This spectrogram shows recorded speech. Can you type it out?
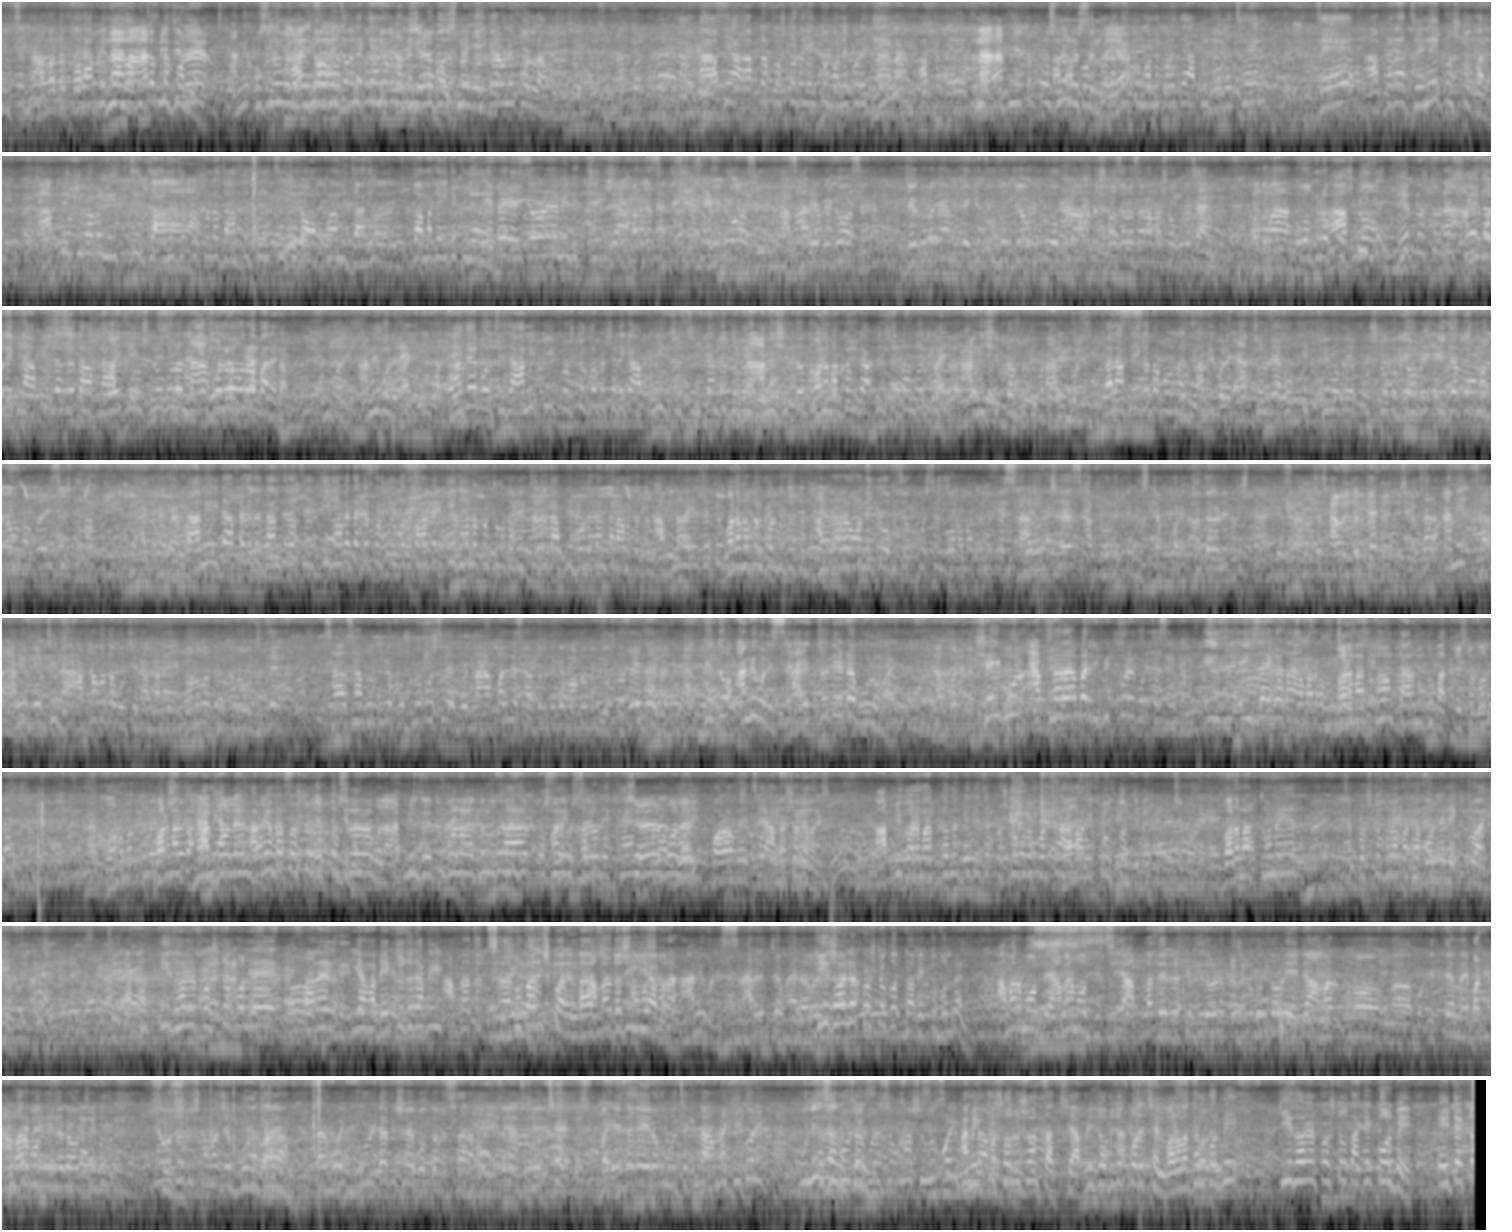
নিচ্ছে না না আপনি আমি প্রশ্ন এই কারণে করলাম। আপনি আপনার প্রশ্নটাকে একটু মনে করে দিন। না, আপনি তো প্রশ্ন করছেন ভাইয়া। একটু মনে করে আপনি বলেছেন যে আপনারা জেনেই প্রশ্ন করেন। আপনি কীভাবে নিশ্চিত যে আমি যে প্রশ্নটা জানতে চেয়েছি সেটা অর্থ আমি জানি তো আমাকে এইটা ক্লিয়ার এটা এই কারণে আমি দিচ্ছি যে আমার কাছে ভিডিও আছে ভিডিও আছে। যেগুলোতে আমি দেখেছি যে যে ওগুলো ওগুলো আমাদের সচরাচর আমরা সকলে জানি। অথবা ওগুলো আপনি প্রশ্ন যে প্রশ্নটা না, সে আমি জানে বলি- কিনা আপনি জানলে তো আপনি ওই প্রশ্নগুলো না হলেও আমরা পারেন আমি বলি ভাই। এইটাই বলছি যে আমি কি প্রশ্ন করব সেটাকে আপনি সিদ্ধান্ত দেবেন? না, আমি সিদ্ধান্ত। গণমাধ্যমকে আপনি সিদ্ধান্ত ভাই আমি সিদ্ধান্ত দেবো না আমি বলি। তাহলে আপনি এই কথা বললেন আমি বলি একজন লেখককে কীভাবে প্রশ্ন করতে হবে এইটা তো আমাদের অন্তত এই হবে। আমি এটা আপনাকে তো জানতে চাচ্ছি কীভাবে তাকে প্রশ্ন করতে হবে কি ধরনের প্রশ্ন করতে হবে? একটু যদি আপনি বলে দেন তাহলে আমাদের জন্য আপনারা এই জাতীয় গণমাধ্যম কর্মীদের জন্য আপনারা অনেকে অভিযোগ করছেন গণমাধ্যমে? স্যার হচ্ছে ছাত্রদেরকে ডিস্টার্ব করে। ধরনের ডিস্টার্ব স্যার আমি স্যার, আমি বলছি না, আপনার কথা বলছি না মানে গণমাধ্যমের কথা বলছি যে স্যার ছাত্রদেরকে প্রশ্ন করছে যে না পারলে ছাত্রদেরকে করতেছে এই জায়গায় কিন্তু আমি বলি, স্যারের যদি এটা ভুল হয়, সেই ভুল আপনারা আবার রিপিট করে করতেছেন কেন? এই এই জায়গাটা আমার। গণমাধ্যম কার মুখপাত্র একটু বলবেন? না গণমাধ্যমে গণমাধ্যম হ্যাঁ আপনি গণমাধ্যমের দিকে যে প্রশ্নগুলো করছেন আমার একটু উত্তর দিবেন। গণমাধ্যমের যে প্রশ্নগুলোর কথা বললেন একটু আগে এখন কি ধরনের প্রশ্ন করলে স্যারের ইয়ে হবে? একটু যদি আপনি আমরা যদি সুপারিশ করেন বা আমরা যদি ইয়ে আমি বলি স্যারের যে ভাইরাল কি ধরনের প্রশ্ন করতে হবে একটু বলবেন? আমার মধ্যে আমার মত দিচ্ছি আপনাদের কি ধরনের প্রশ্ন করতে হবে এটা আমার কোনো নাই বাট আমার মধ্যে যেটা হচ্ছে কি কেউ যদি সমাজে ভুল করে তার ওই ভুলটা বিষয়ে বলতে হবে স্যার আমার এই জায়গায় ভুল হচ্ছে বা এই জায়গায় এরকম হচ্ছে কিন্তু আমরা কি করি? উনি যে ভুলটা করেছে ওনার সঙ্গে ওই আমি একটু সলিউশন চাচ্ছি। আপনি যে অভিযোগ করেছেন গণমাধ্যম কর্মী কি ধরনের প্রশ্ন তাকে করবে? এইটা একটু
